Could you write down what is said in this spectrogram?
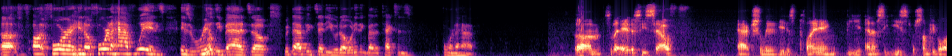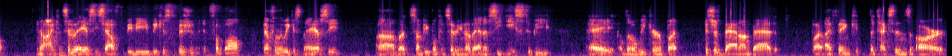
uh, f- uh, four you know four and a half wins is really bad. So with that being said, Yehuda, what do you think about the Texans four and a half? Um, so the AFC South actually is playing the NFC East, which some people, you know, I consider the AFC South to be the weakest division in football. Definitely the weakest in the AFC. Uh, but some people consider, you know, the NFC East to be a, a little weaker. But it's just bad on bad. But I think the Texans are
